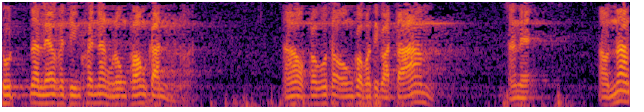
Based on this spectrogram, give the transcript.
สุดนั่นแล้วก็จึงค่อยนั่งลงพร้อมกันเอาพระพุทธองค์ก็ปฏิบัติตามอันนี้เอานั่ง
